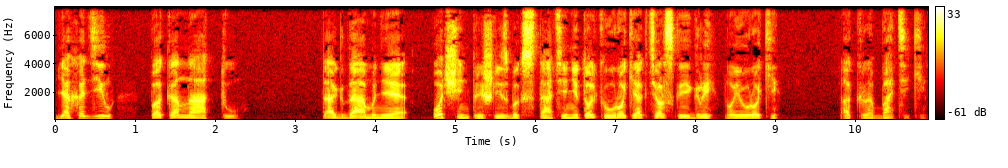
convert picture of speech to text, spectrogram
Я ходил по канату. Тогда мне очень пришлись бы кстати не только уроки актерской игры, но и уроки акробатики.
